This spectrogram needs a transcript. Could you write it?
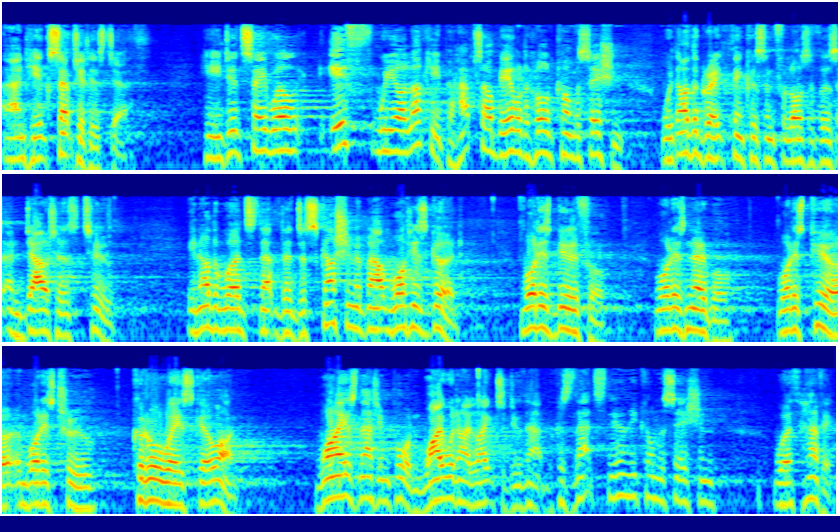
and he accepted his death, he did say, Well, if we are lucky, perhaps I'll be able to hold conversation with other great thinkers and philosophers and doubters too. In other words, that the discussion about what is good, what is beautiful, what is noble, what is pure, and what is true could always go on. Why is that important? Why would I like to do that? Because that's the only conversation worth having.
